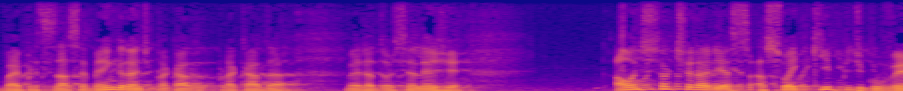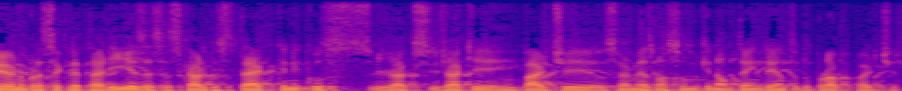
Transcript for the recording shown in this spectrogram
vai precisar ser bem grande para cada, cada vereador se eleger. Aonde o senhor tiraria a sua equipe de governo para secretarias, esses cargos técnicos, já que, já que em parte o senhor mesmo assume que não tem dentro do próprio partido?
